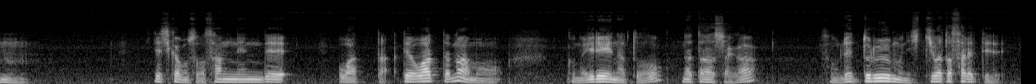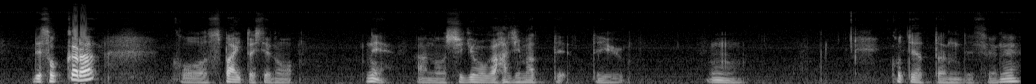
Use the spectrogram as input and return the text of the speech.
うん、でしかもその3年で終わった。で終わったのはもうこのエレーナとナターシャがそのレッドルームに引き渡されてでそっからこうスパイとしてのねあの修行が始まってっていう、うん、ことやったんですよね。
